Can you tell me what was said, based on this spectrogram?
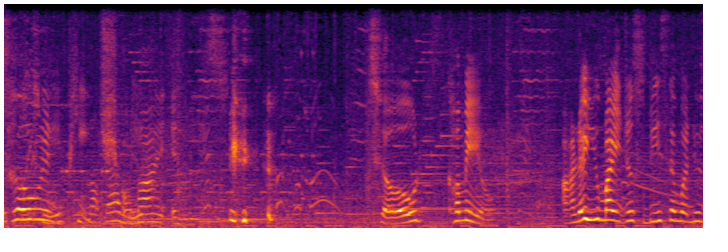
Toad and Peach are my enemies. Toad, come here. I know you might just be someone who's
